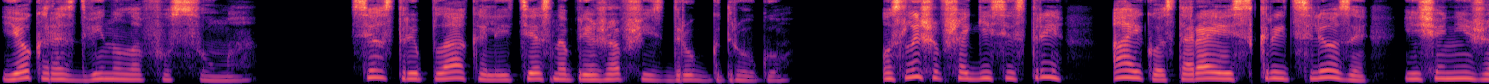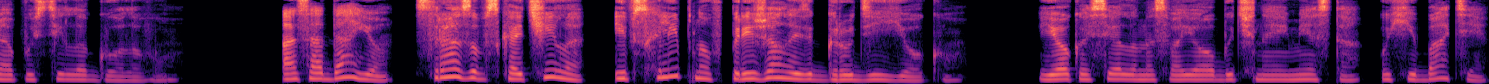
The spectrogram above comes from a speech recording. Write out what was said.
Йока раздвинула фусума. Сестры плакали, тесно прижавшись друг к другу. Услышав шаги сестры, Айко, стараясь скрыть слезы, еще ниже опустила голову. А Садаю сразу вскочила и, всхлипнув, прижалась к груди Йоку. Йока села на свое обычное место у Хибати,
